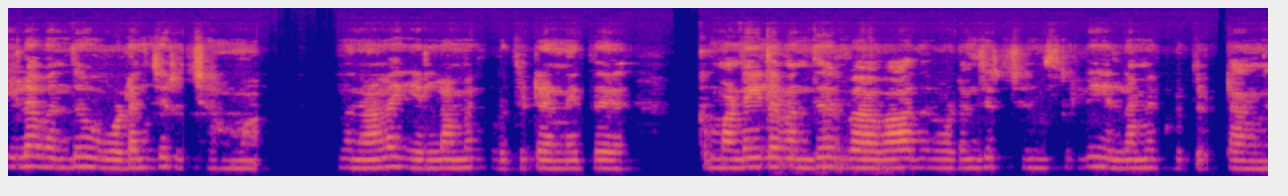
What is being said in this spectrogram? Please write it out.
கிளை வந்து உடஞ்சிருச்சாமா அதனால் எல்லாமே கொடுத்துட்டேன். நேற்று மழையில் வந்து வ வாது உடஞ்சிருச்சுன்னு சொல்லி எல்லாமே கொடுத்துட்டாங்க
